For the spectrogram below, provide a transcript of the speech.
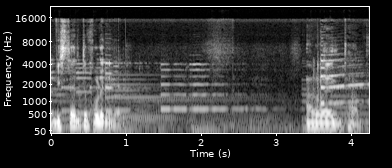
বিস্তারিত পড়ে নেবেন। আরও এক ধাপ।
